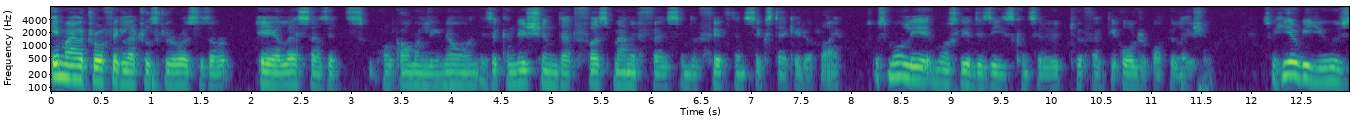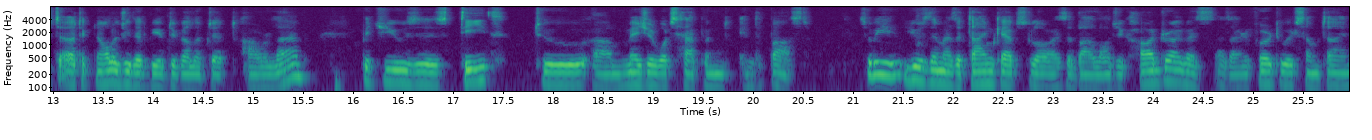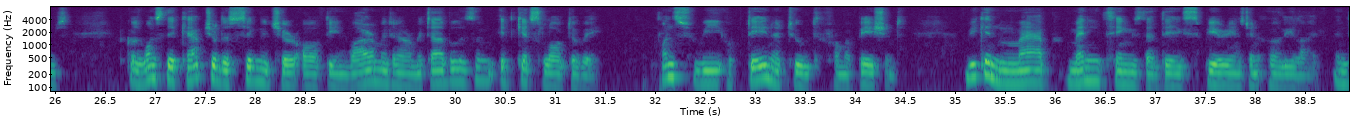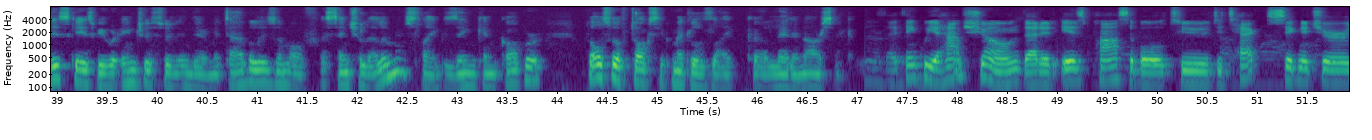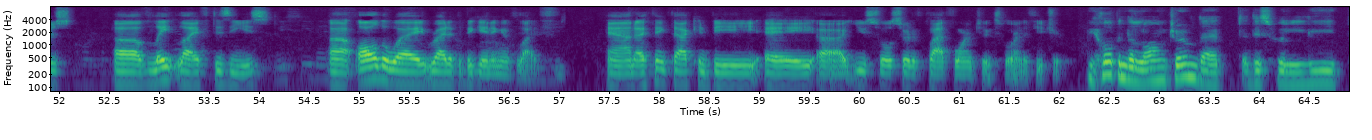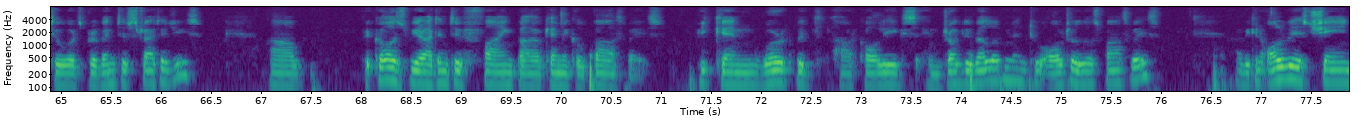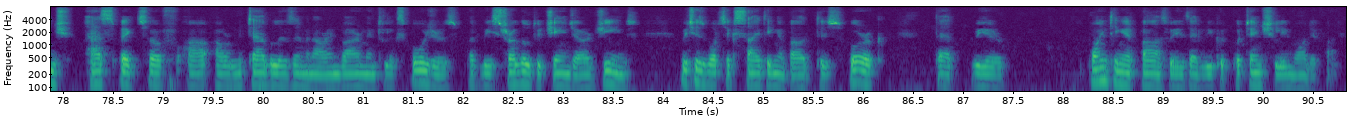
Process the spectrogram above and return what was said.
Amyotrophic lateral sclerosis, or ALS as it's more commonly known, is a condition that first manifests in the fifth and sixth decade of life. So it's mostly, mostly a disease considered to affect the older population. So here we used a technology that we have developed at our lab, which uses teeth to um, measure what's happened in the past. So we use them as a time capsule or as a biologic hard drive, as, as I refer to it sometimes, because once they capture the signature of the environment in our metabolism, it gets logged away. Once we obtain a tooth from a patient, we can map many things that they experienced in early life. In this case, we were interested in their metabolism of essential elements like zinc and copper, but also of toxic metals like uh, lead and arsenic. I think we have shown that it is possible to detect signatures of late life disease uh, all the way right at the beginning of life. And I think that can be a uh, useful sort of platform to explore in the future. We hope in the long term that this will lead towards preventive strategies uh, because we are identifying biochemical pathways. We can work with our colleagues in drug development to alter those pathways. Uh, we can always change aspects of our, our metabolism and our environmental exposures, but we struggle to change our genes, which is what's exciting about this work that we are pointing at pathways that we could potentially modify.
